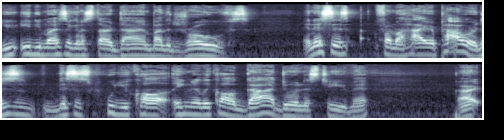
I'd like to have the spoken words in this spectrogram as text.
You Edomites are going to start dying by the droves. And this is from a higher power. This is this is who you call ignorantly call God doing this to you, man. All right,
